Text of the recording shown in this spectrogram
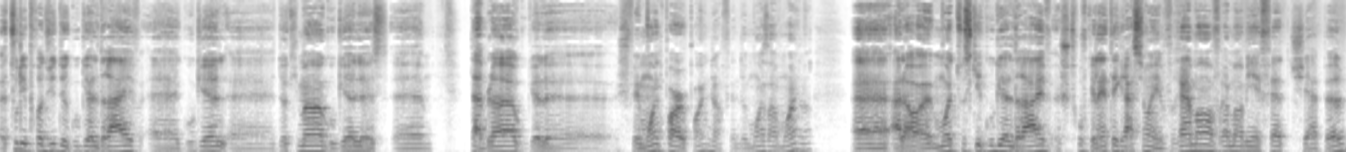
Euh, tous les produits de Google Drive, Google Documents, Google Tableur, Google... je fais moins de PowerPoint, j'en fais de moins en moins. alors, moi, tout ce qui est Google Drive, je trouve que l'intégration est vraiment, vraiment bien faite chez Apple.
